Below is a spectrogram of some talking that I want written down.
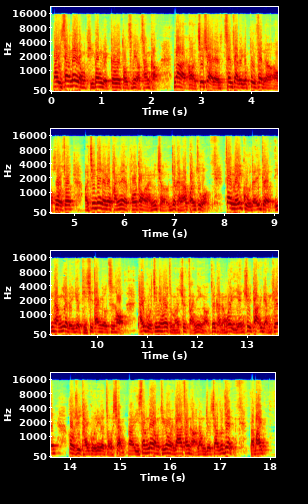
那以上内容提供给各位投资朋友参考。那啊，接下来的剩下的一个部分呢，啊，或者说啊，今天的一个盘面的波动啊，你就就可能要关注哦，在美股的一个银行业的一个体系担忧之后，台股今天会怎么去反应哦？这可能会延续到一两天，后续台股的一个走向。那以上内容提供给大家参考，那我们就下周见，拜拜。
